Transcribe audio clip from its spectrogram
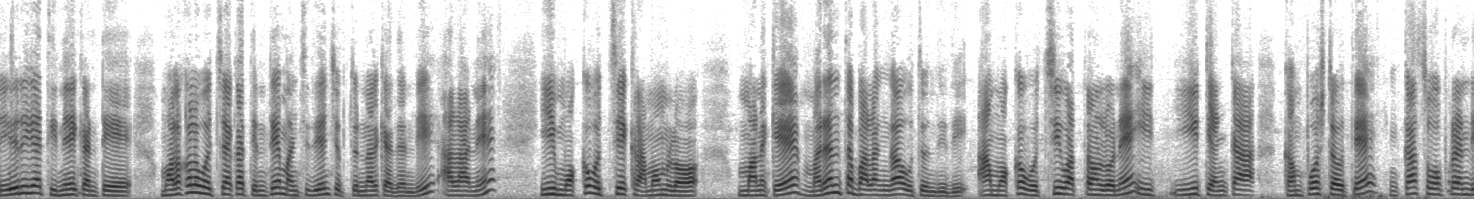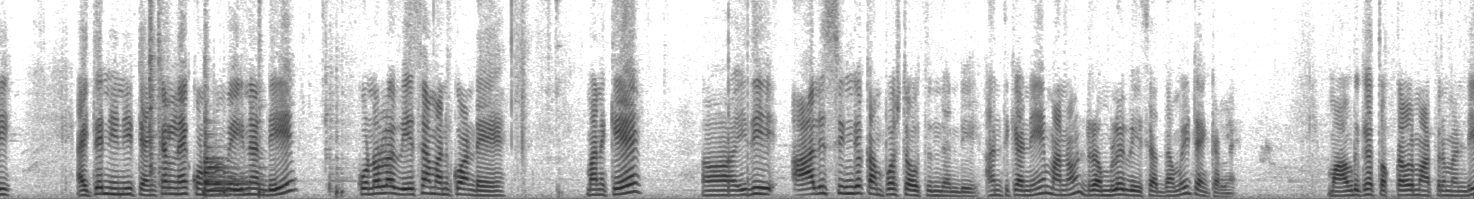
నేరుగా తినే కంటే మొలకలు వచ్చాక తింటే మంచిది అని చెప్తున్నారు కదండి. అలానే ఈ మొక్క వచ్చే క్రమంలో మనకి మరింత బలంగా అవుతుంది ఇది. ఆ మొక్క వచ్చి వత్తంలోనే ఈ ఈ టెంక కంపోస్ట్ అవుతే ఇంకా సూపర్ అండి. అయితే నేను ఈ టెంకల్ని కుండలో వేయనండి. కుండలో వేసామనుకోండి మనకి ఇది ఆలస్యంగా కంపోస్ట్ అవుతుందండి. అందుకని మనం డ్రమ్లో వేసేద్దాము ఈ టెంకల్ని. మామిడికాయ తొక్కలు మాత్రమండి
